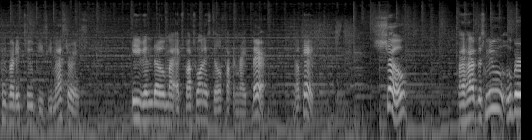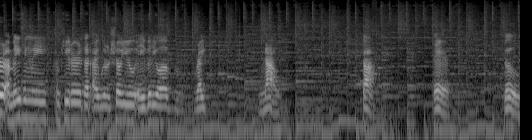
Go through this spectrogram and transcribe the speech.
converted to PC Master Race. Even though my Xbox One is still fucking right there. Okay. So, I have this new uber amazingly computer that I will show you a video of right now. Ah. There. Go.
